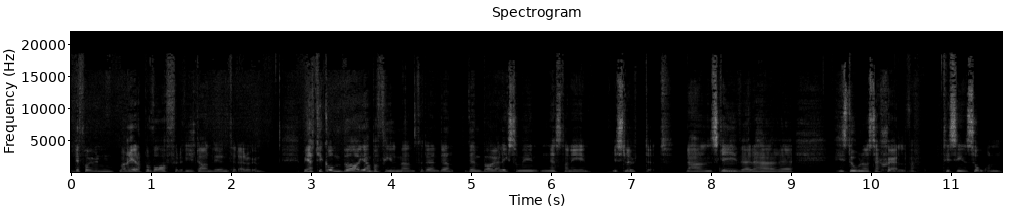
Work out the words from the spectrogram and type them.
det får man reda på varför. Det finns en anledning till det då. Men jag tycker om början på filmen. För den, den, den börjar liksom i, nästan i, i slutet. När han skriver det här eh, historien om sig själv till sin son.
